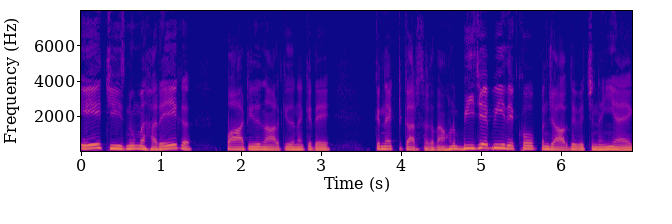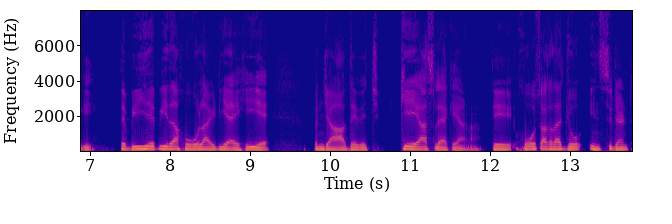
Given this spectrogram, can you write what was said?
ਇਹ ਚੀਜ਼ ਨੂੰ ਮੈਂ ਹਰੇਕ ਪਾਰਟੀ ਦੇ ਨਾਲ ਕਿਤੇ ਨਾ ਕਿਤੇ ਕਨੈਕਟ ਕਰ ਸਕਦਾ। ਹੁਣ ਬੀਜੇਪੀ ਦੇਖੋ, ਪੰਜਾਬ ਦੇ ਵਿੱਚ ਨਹੀਂ ਆਏਗੀ। ਤੇ ਬੀਜੇਪੀ ਦਾ ਹੋਲ ਆਈਡੀਆ ਇਹੀ ਹੈ ਪੰਜਾਬ ਦੇ ਵਿੱਚ ਕੇਆਸ ਲੈ ਕੇ ਆਣਾ ਤੇ ਹੋ ਸਕਦਾ ਜੋ ਇਨਸੀਡੈਂਟ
